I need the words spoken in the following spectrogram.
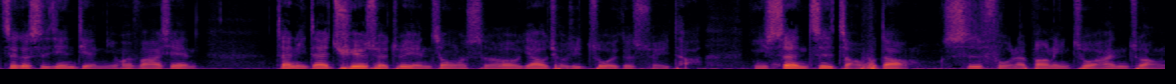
这个时间点，你会发现，在你在缺水最严重的时候，要求去做一个水塔，你甚至找不到师傅来帮你做安装，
